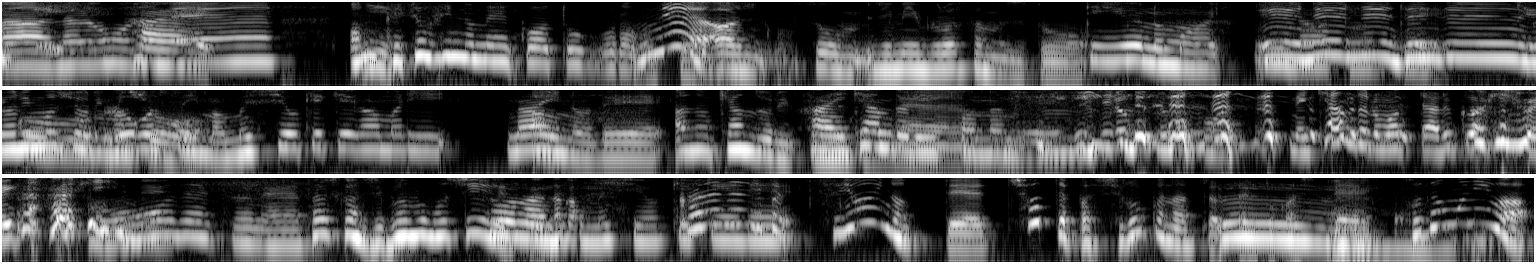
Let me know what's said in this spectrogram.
あ なるほどね、あの化粧品のメーカーとコラボねしてるあそうジェミーブロッサムズと。っていうのもいえー、いなと思って、ねえねえ全然やりましょうやりましょう。ロゴス今虫除け系があまりないので。あのキャンドル一本はい、キャンドル一本なんで、フジロックの方ね、キャンドル持って歩くわけにはいかない。そうですね。確かに自分も欲しいですなんか体にやっぱで。強いのってちょっとやっぱ白くなっちゃったりとかしてうん子供には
